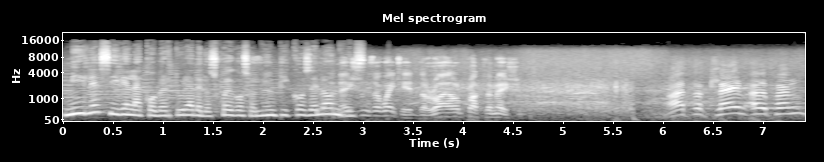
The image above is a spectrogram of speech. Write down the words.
Miles siguen la cobertura de los Juegos Olímpicos de Londres. I proclaim open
